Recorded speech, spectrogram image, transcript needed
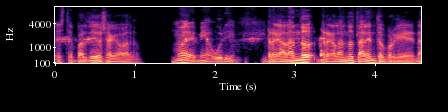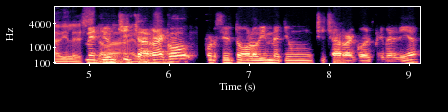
este partido se ha acabado. Madre mía, Willy. Regalando, regalando talento, porque nadie les. Metió un euros. chicharraco. Por cierto, Golovin metió un chicharraco el primer día.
